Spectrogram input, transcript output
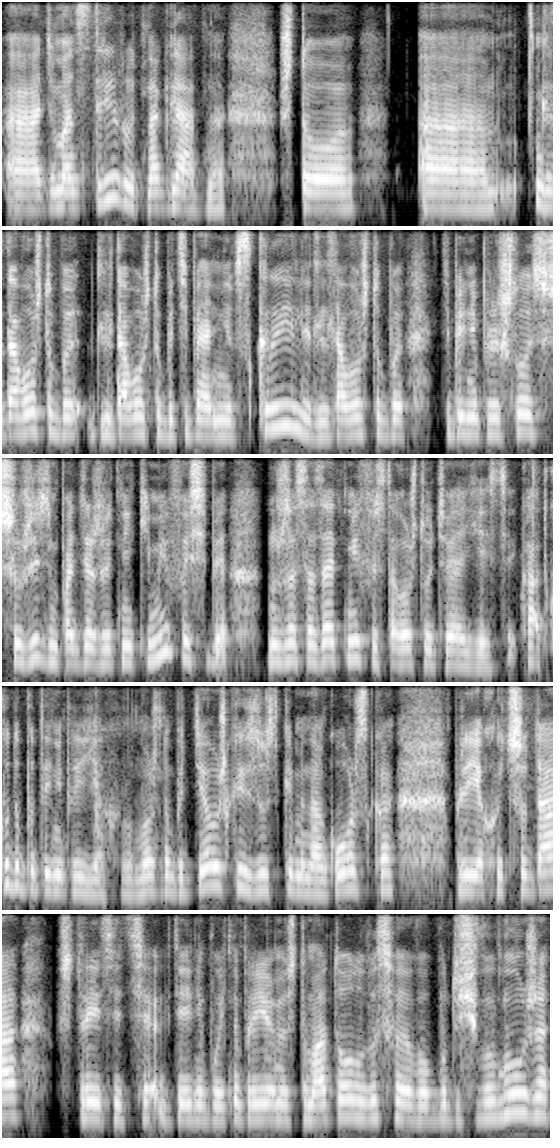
э, демонстрируют наглядно, что для того, чтобы, для того, чтобы тебя не вскрыли, для того, чтобы тебе не пришлось всю жизнь поддерживать некий миф о себе, нужно создать миф из того, что у тебя есть. Откуда бы ты ни приехала. Можно быть девушкой из Усть-Каменогорска, приехать сюда, встретить где-нибудь на приеме стоматолога своего будущего мужа,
